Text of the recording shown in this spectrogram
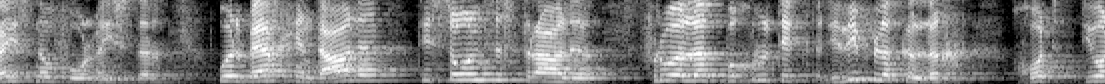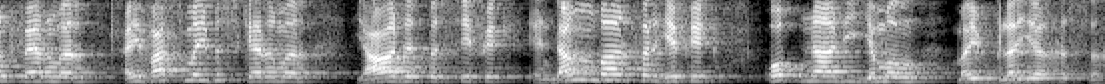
reis nou vol luister. Oor berg en dale die son se strale vrolik begroet ek die lieflike lig. God die onfermer hy was my beskermer. Ja dit besef ek en dankbaar verhef ek op na die hemel my blye gesig.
